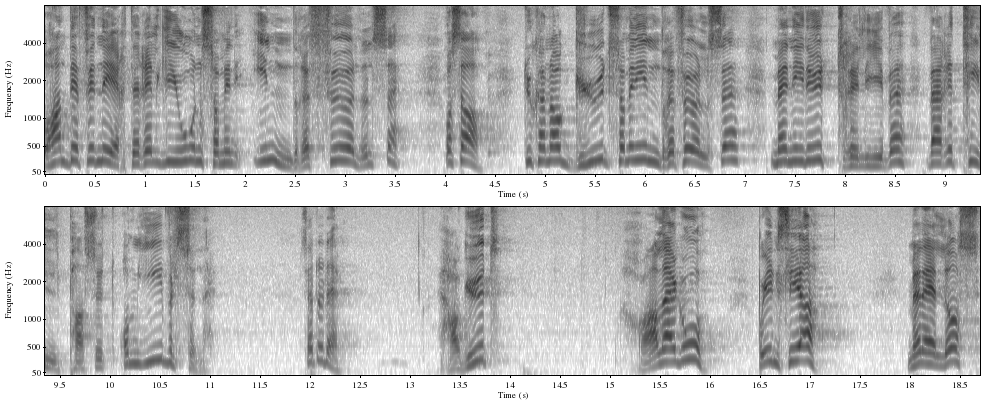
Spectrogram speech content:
Og han definerte religion som en indre følelse og sa du kan ha Gud som en indre følelse, men i det ytre livet være tilpasset omgivelsene. Ser du det? Jeg har Gud. Han er god på innsida. Men ellers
